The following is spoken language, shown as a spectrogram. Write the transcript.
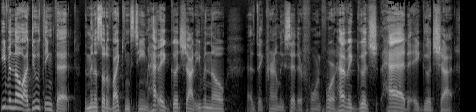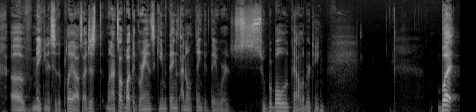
Even though I do think that the Minnesota Vikings team had a good shot, even though as they currently sit, they're four and four. Have a good sh- had a good shot of making it to the playoffs. I just when I talk about the grand scheme of things, I don't think that they were a Super Bowl caliber team. But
